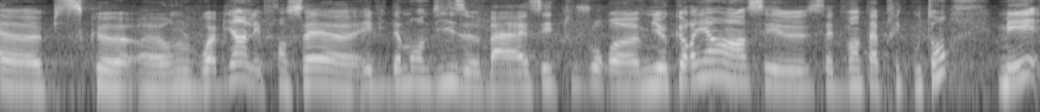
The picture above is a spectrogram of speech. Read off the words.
euh, puisque euh, on le voit bien, les Français évidemment disent bah c'est toujours mieux que rien, hein, c'est cette vente à prix coûtant, mais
